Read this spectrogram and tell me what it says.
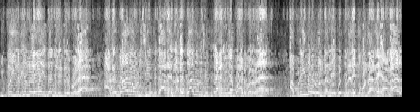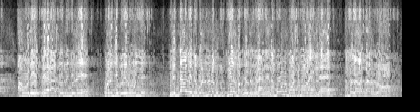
இப்ப இருக்கிற நிலையில இதான் சொல்லிட்டு இருக்க போற. அடங்காத ஒரு விஷயத்துக்காக நடக்காத ஒரு விஷயத்துக்காக நீ ஏன் பாடுபடுற? அப்படின்னு ஒருவன் தன்னை பத்தி நினைத்துக் கொண்டானே ஆனால் அவனுடைய பேராசை நெஞ்சது குறைஞ்சு போயிடும் ஒண்ணு இரண்டாவது என்ன பண்ணணும் நமக்கு கீழே மக்கள் இருக்கிறாங்க. நம்ம ஒண்ணு மோசமாலாம் இல்ல. நம்ம நல்லா தான் இருக்கிறோம்.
